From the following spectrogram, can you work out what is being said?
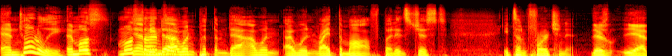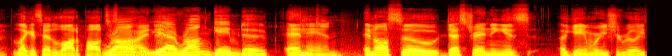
and Totally. and most most yeah, I times mean, I wouldn't put them down. I wouldn't. I wouldn't write them off. But it's just, it's unfortunate. There's yeah, like I said, a lot of politics Wrong. behind Yeah, it. Yeah, wrong game to And pan. and also Death Stranding is a game where you should really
